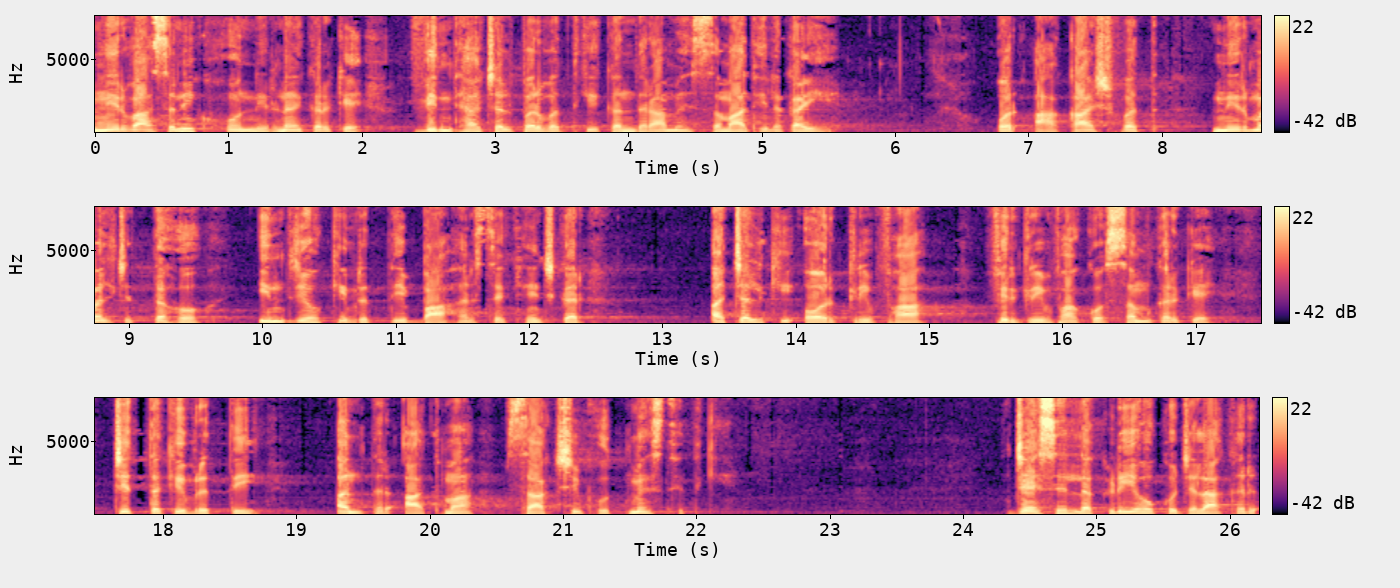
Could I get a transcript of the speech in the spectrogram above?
निर्वासनिक हो निर्णय करके विंध्याचल पर्वत की कंदरा में समाधि लगाई और आकाशवत निर्मल चित्त हो इंद्रियों की वृत्ति बाहर से खींचकर अचल की ओर ग्रीवा, फिर ग्रीवा को सम करके चित्त की वृत्ति अंतर आत्मा साक्षीभूत में स्थित जैसे लकड़ियों को जलाकर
